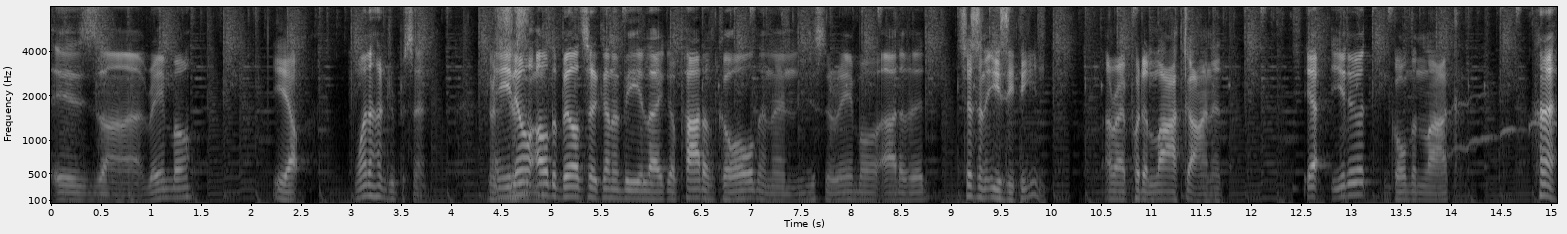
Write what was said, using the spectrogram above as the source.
is uh, rainbow. Yep. 100%. And you know all the builds are gonna be like a pot of gold and then just a rainbow out of it. It's just an easy theme. Alright, put a lock on it. Yeah, you do it. Golden lock. Huh,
